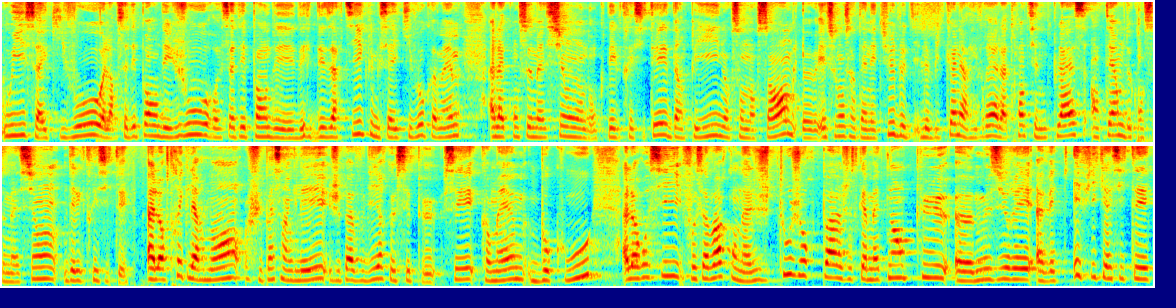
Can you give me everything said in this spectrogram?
Oui, ça équivaut, alors ça dépend des jours, ça dépend des, articles, mais ça équivaut quand même à la consommation d'électricité d'un pays dans son ensemble. Euh, et selon certaines études, le, Bitcoin arriverait à la 30e place en termes de consommation d'électricité. Alors très clairement, je suis pas cinglée, je vais pas vous dire que c'est peu, c'est quand même beaucoup. Alors aussi, il faut savoir qu'on n'a toujours pas jusqu'à maintenant pu euh, mesurer avec efficacité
